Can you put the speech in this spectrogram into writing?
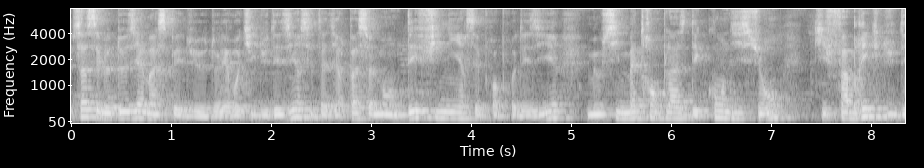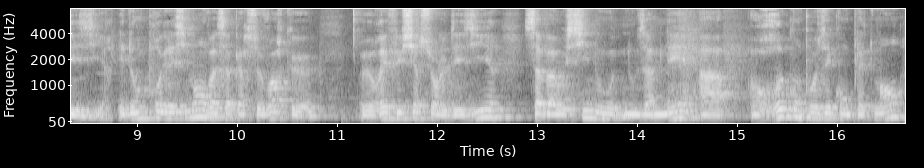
ça c'est le deuxième aspect de l'érotique du désir, c'est-à-dire pas seulement définir ses propres désirs, mais aussi mettre en place des conditions qui fabriquent du désir. Et donc progressivement on va s'apercevoir que euh, réfléchir sur le désir, ça va aussi nous, amener à recomposer complètement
